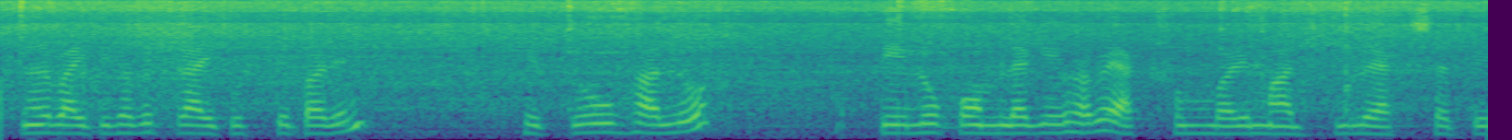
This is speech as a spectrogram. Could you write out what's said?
আপনারা বাড়িতে এভাবে ট্রাই করতে পারেন। খেতেও ভালো, তেলও কম লাগে এভাবে। এক সোমবারে মাছগুলো একসাথে,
